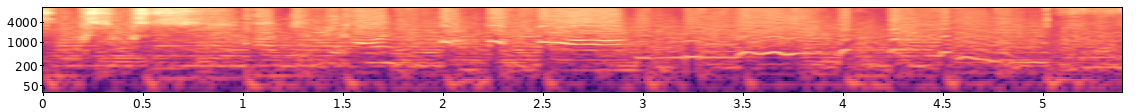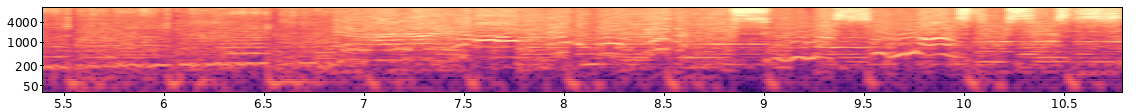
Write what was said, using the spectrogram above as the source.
Sing us, sing us, sing us.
